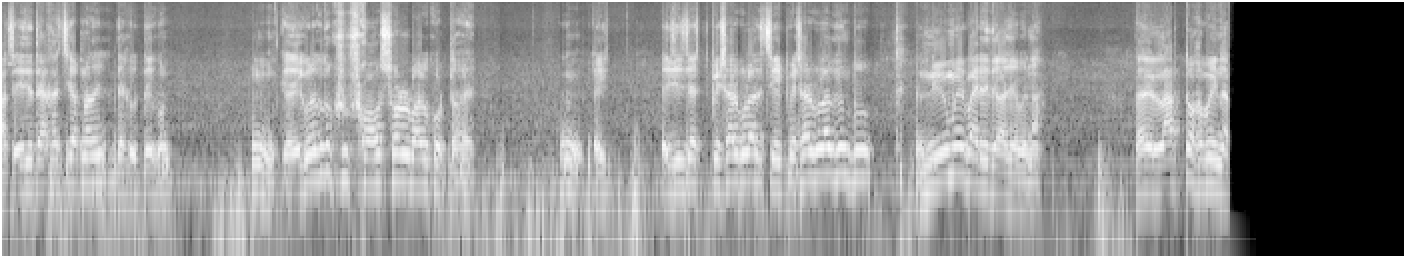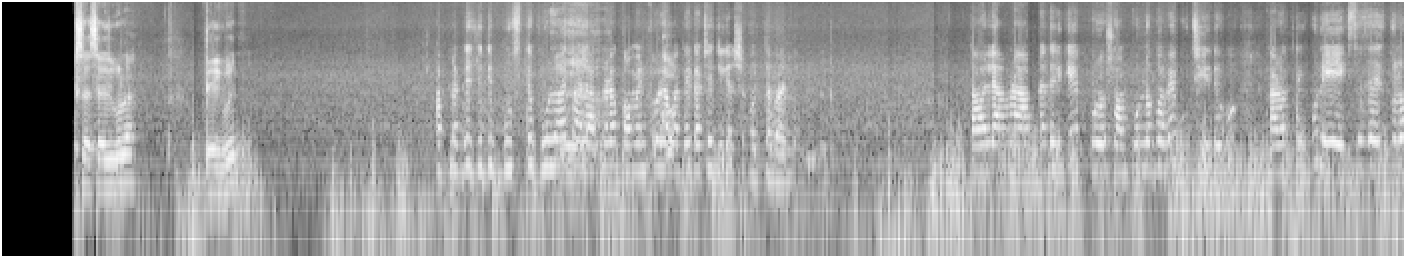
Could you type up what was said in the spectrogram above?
আচ্ছা এই যে দেখাচ্ছি আপনাদের দেখুন দেখুন। হুম এগুলো কিন্তু খুব সহজ সরলভাবে করতে হয়। হুম এই এই যে যে প্রেশারগুলো দিচ্ছে এই প্রেশারগুলো কিন্তু নিয়মের বাইরে দেওয়া যাবে না। তাহলে লাভ তো হবেই না। এক্সারসাইজগুলো দেখবেন আপনাদের যদি বুঝতে ভুল হয়, তাহলে আপনারা কমেন্ট করে আমাদের কাছে জিজ্ঞাসা করতে পারেন তাহলে আমরা আপনাদেরকে পুরো সম্পূর্ণভাবে বুঝিয়ে দেব। কারণ দেখুন, এই এক্সারসাইজগুলো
